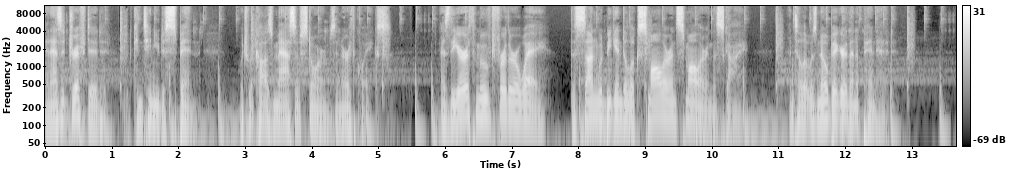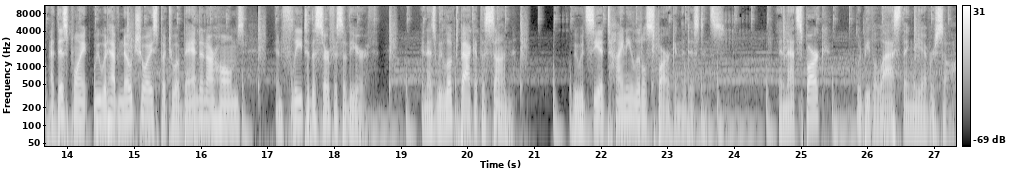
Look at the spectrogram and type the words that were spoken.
And as it drifted, it would continue to spin, which would cause massive storms and earthquakes. As the Earth moved further away, the sun would begin to look smaller and smaller in the sky, until it was no bigger than a pinhead. At this point, we would have no choice but to abandon our homes and flee to the surface of the Earth. And as we looked back at the sun, we would see a tiny little spark in the distance. And that spark would be the last thing we ever saw.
